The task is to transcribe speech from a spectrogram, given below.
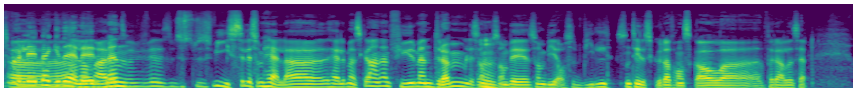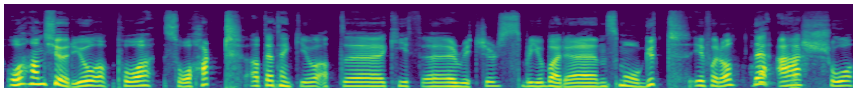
Selvfølgelig begge Eh, deler, er et- men- Viser liksom hele, hele mennesket. Han er en fyr med en drøm, liksom, Mm. som, vi, som vi også vil som tilskuere at han skal uh, få realisert. Og han kjører jo på så hardt at jeg tenker jo at uh, Keith Richards blir jo bare en smågutt i forhold. Det er så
